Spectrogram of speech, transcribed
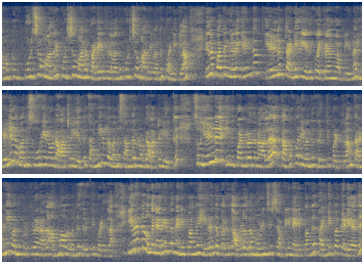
நமக்கு பிடிச்ச மாதிரி பிடிச்சமான படையல்களை வந்து பிடிச்ச மாதிரி வந்து பண்ணிக்கலாம். இதுல பாத்தீங்கன்னா எண்ணம் எள்ளும் தண்ணீர் எதுக்கு வைக்கிறாங்க அப்படின்னா எள்ளில் வந்து சூரியனோட ஆற்றல் இருக்கு தண்ணீர்ல வந்து சந்திரனோட ஆற்றல் இருக்கு. ஸோ இது பண்றதுனால தகப்பனை வந்து திருப்திப்படுத்தலாம். தண்ணி வந்து கொடுக்கறதுனால அம்மாவை வந்து திருப்திப்படுத்தலாம். இறந்தவங்க நிறைய பேர் நினைப்பாங்க இறந்த பிறகு அவ்வளவுதான் முடிஞ்சிச்சு அப்படின்னு நினைப்பாங்க. கண்டிப்பா கிடையாது.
